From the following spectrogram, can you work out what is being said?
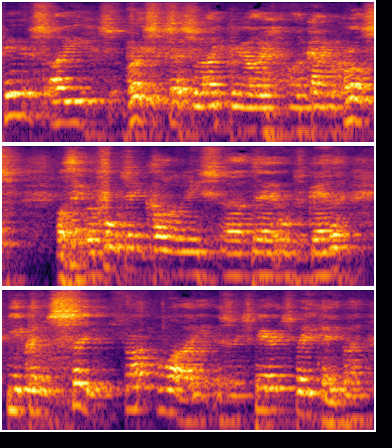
Here's a very successful apiary I, I came across. I think there were 14 colonies uh, there altogether. You can see struck away as an experienced beekeeper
